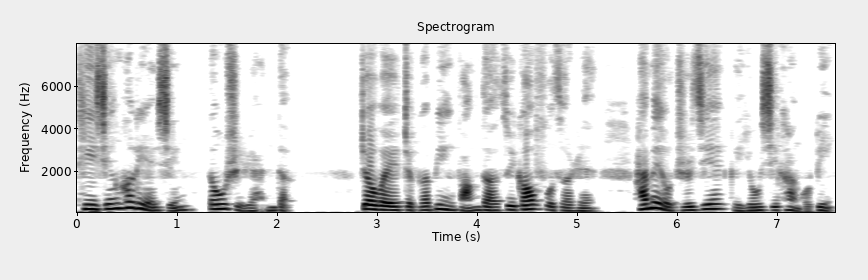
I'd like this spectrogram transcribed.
体型和脸型都是圆的。这位整个病房的最高负责人还没有直接给尤西看过病，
